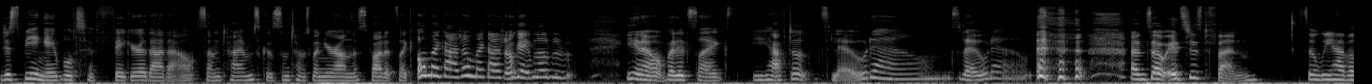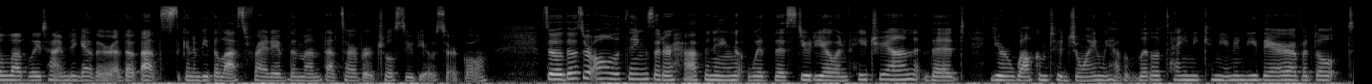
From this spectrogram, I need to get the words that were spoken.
Just being able to figure that out sometimes because sometimes when you're on the spot it's like, "Oh my gosh, oh my gosh, okay, blah, blah, blah. you know, but it's like you have to slow down, slow down. and so it's just fun. So we have a lovely time together. That's going to be the last Friday of the month. That's our virtual studio circle. So, those are all the things that are happening with the studio and Patreon that you're welcome to join. We have a little tiny community there of adult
